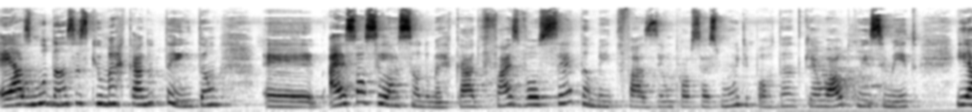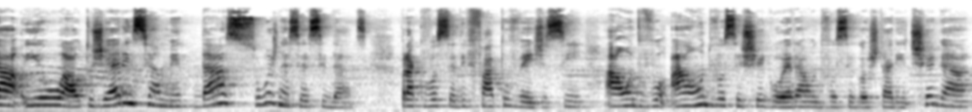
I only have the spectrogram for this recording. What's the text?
é as mudanças que o mercado tem. Então, é, essa oscilação do mercado faz você também fazer um processo muito importante, que é o autoconhecimento e, a, e o autogerenciamento das suas necessidades, para que você de fato veja se aonde, aonde você chegou era aonde você gostaria de chegar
